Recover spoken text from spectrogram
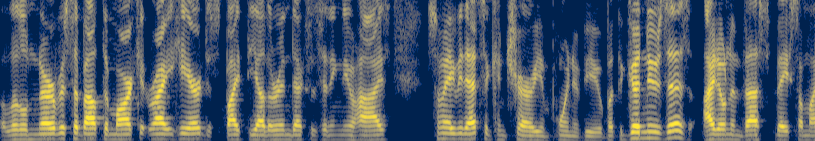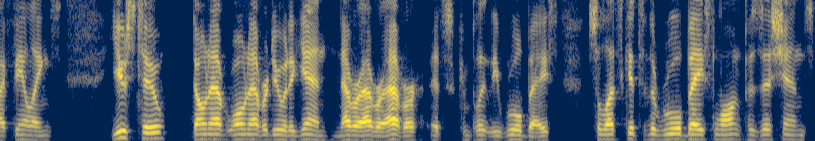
a little nervous about the market right here, despite the other indexes hitting new highs. So maybe that's a contrarian point of view. But the good news is I don't invest based on my feelings. Used to. Don't ever, won't ever do it again. Never, ever, ever. It's completely rule based. So let's get to the rule based long positions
